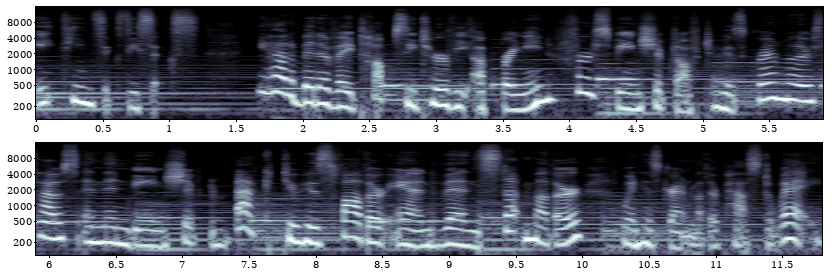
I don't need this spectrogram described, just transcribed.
1866. He had a bit of a topsy turvy upbringing, first being shipped off to his grandmother's house and then being shipped back to his father and then stepmother when his grandmother passed away.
